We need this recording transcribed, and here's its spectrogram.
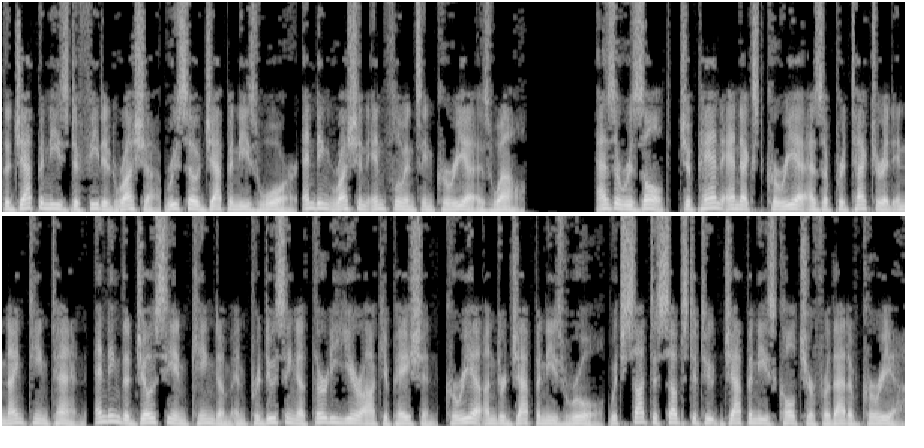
the Japanese defeated Russia Russo-Japanese War ending Russian influence in Korea as well. As a result, Japan annexed Korea as a protectorate in 1910, ending the Joseon Kingdom and producing a 30-year occupation Korea under Japanese rule which sought to substitute Japanese culture for that of Korea.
